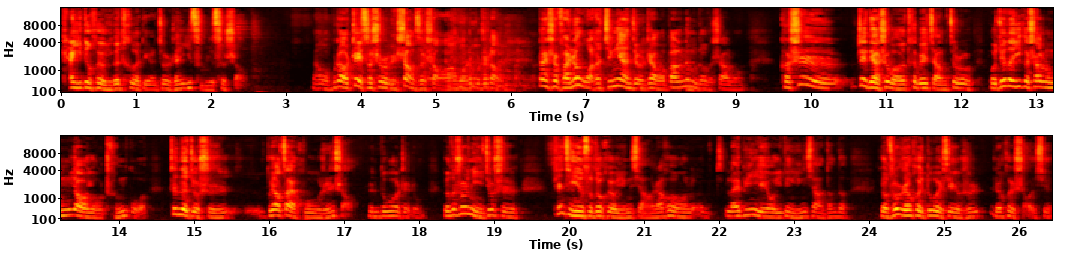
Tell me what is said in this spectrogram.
它一定会有一个特点，就是人一次比一次少。那我不知道这次是不是比上次少啊？我是不知道。但是反正我的经验就是这样，我办了那么多的沙龙。可是这点是我特别讲，就是我觉得一个沙龙要有成果，真的就是不要在乎人少人多这种。有的时候你就是天气因素都会有影响，然后来宾也有一定影响等等。有时候人会多一些，有时候人会少一些。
